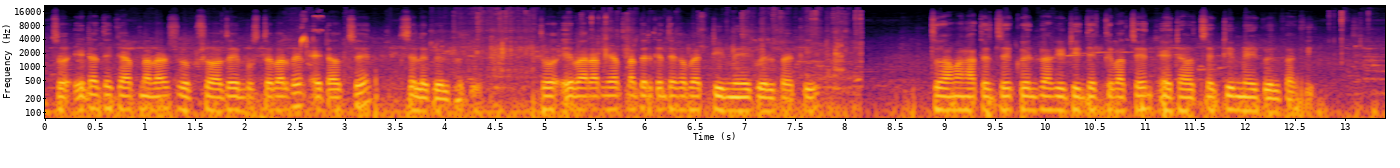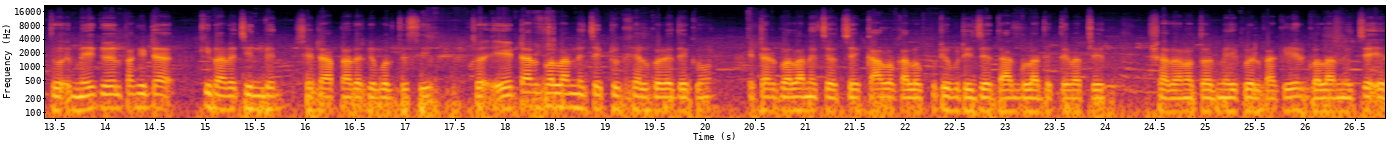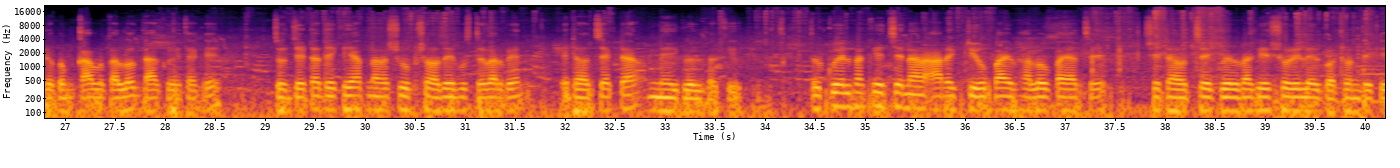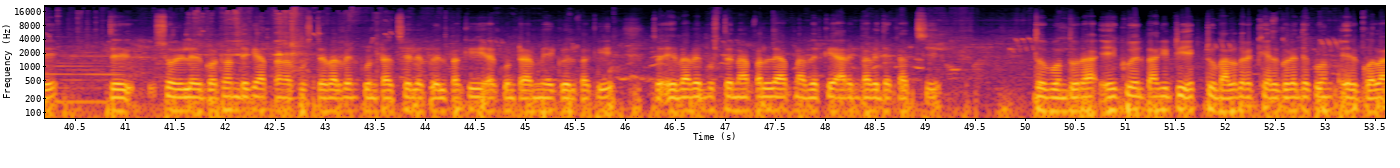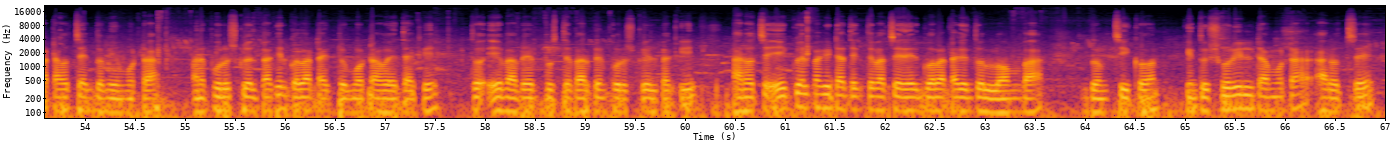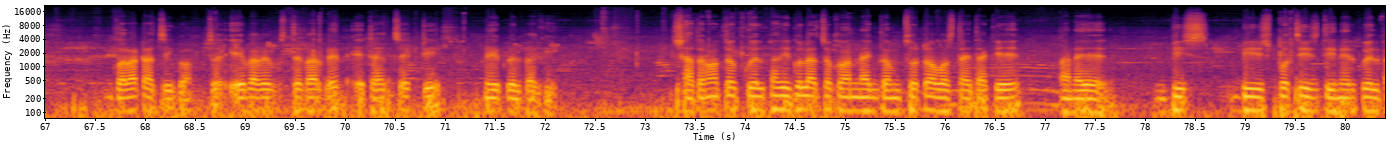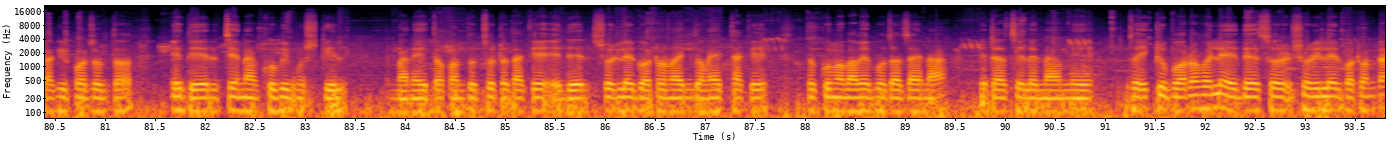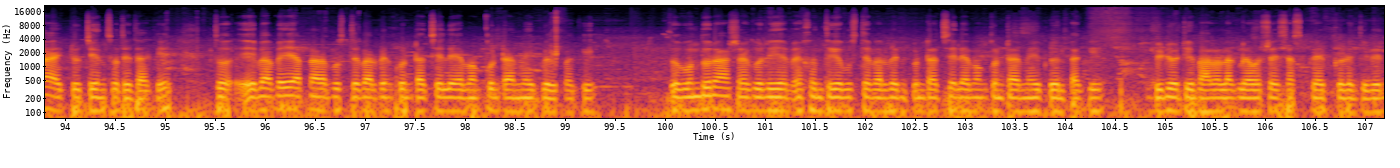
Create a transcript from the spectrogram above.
তো এটা থেকে আপনারা খুব সহজেই বুঝতে পারবেন, এটা হচ্ছে ছেলে কোয়েল পাখি। তো এবার আমি আপনাদেরকে দেখাবো একটি মেয়ে কোয়েল পাখি। তো আমার হাতে যে কোয়েল পাখিটি দেখতে পাচ্ছেন, এটা হচ্ছে একটি মেয়ে কোয়েল পাখি। তো মেয়ে কোয়েল পাখিটা কীভাবে চিনবেন সেটা আপনাদেরকে বলতেছি। তো এটার গলার নিচে একটু খেয়াল করে দেখুন। এটার গলার নিচে হচ্ছে কালো কালো ফুটি ফুটি যে দাগগুলা দেখতে পাচ্ছেন, সাধারণত মেয়ে কোয়েল পাখির গলার নিচে এরকম কালো কালো দাগ হয়ে থাকে। তো যেটা দেখে আপনারা খুব সহজেই বুঝতে পারবেন, এটা হচ্ছে একটা মেয়ে কোয়েল পাখি। তো কোয়েল পাখি চেনার আরেকটি উপায়, ভালো উপায় আছে, সেটা হচ্ছে কোয়েল পাখির শরীরের গঠন দেখে। শরীরের গঠন দেখে আপনারা বুঝতে পারবেন কোনটা ছেলে কোয়েল পাখি আর কোনটা মেয়ে কোয়েল পাখি। তো এভাবে বুঝতে না পারলে আপনাদেরকে আরেকভাবে দেখাচ্ছি। তো বন্ধুরা, এই কোয়েল পাখিটি একটু ভালো করে খেয়াল করে দেখুন, এর গলাটা হচ্ছে একদমই মোটা। মানে পুরুষ কোয়েল পাখির গলাটা একটু মোটা হয়ে থাকে। তো এভাবে বুঝতে পারবেন পুরুষ কোয়েল পাখি। আর হচ্ছে এই কোয়েল পাখিটা দেখতে পাচ্ছেন, এর গলাটা কিন্তু লম্বা, একদম চিকন, কিন্তু শরীরটা মোটা। আর হচ্ছে গলাটা চিকন। তো এভাবে বুঝতে পারবেন, এটা হচ্ছে একটি মেয়ে কোয়েল পাখি। সাধারণত কোয়েল পাখিগুলা যখন একদম ছোট অবস্থায় থাকে মানে বিশ বিশ, পঁচিশ দিনের কোয়েল পাখি পর্যন্ত এদের চেনা খুবই মুশকিল। মানে তখন তো ছোট থাকে, এদের শরীরের গঠন একদম এক থাকে, তো কোনোভাবে বোঝা যায় না, এটা ছেলে না মেয়ে। তো একটু বড় হলে এদের শরীরের গঠনটা একটু চেঞ্জ হতে থাকে। তো এভাবেই আপনারা বুঝতে পারবেন কোনটা ছেলে এবং কোনটা মেয়ে কোয়েল পাখি। তো বন্ধুরা, আশা করি এখন থেকে বুঝতে পারবেন কোনটা ছেলে এবং কোনটা মেয়ে কোয়েল পাখি। ভিডিওটি ভালো লাগলে অবশ্যই সাবস্ক্রাইব করে দিবেন।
